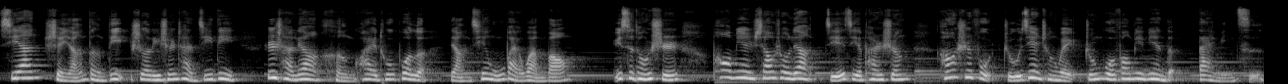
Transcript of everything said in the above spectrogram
西安、沈阳等地设立生产基地，日产量很快突破了两千五百万包。与此同时，泡面销售量节节攀升，康师傅逐渐成为中国方便面的代名词。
